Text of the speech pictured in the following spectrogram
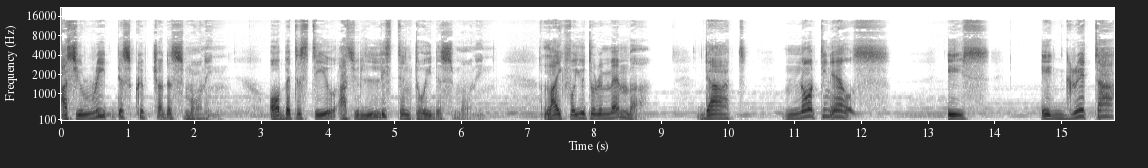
As you read the scripture this morning, or better still, as you listen to it this morning, like for you to remember that nothing else is a greater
